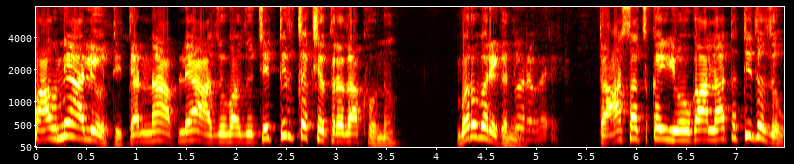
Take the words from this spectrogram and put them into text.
पाहुणे आले होते त्यांना आपल्या आजूबाजूचे तीर्थक्षेत्र दाखवणं. बरोबर आहे का नाही? तर असाच काही योग आला तर तिथं जाऊ.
